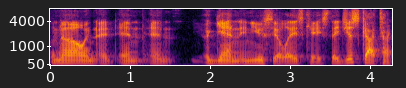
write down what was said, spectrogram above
No, and and and and again, in UCLA's case, they just got tired.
